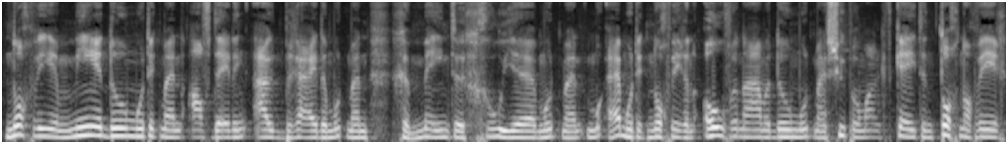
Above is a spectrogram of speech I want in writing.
nog weer meer doen? Moet ik mijn afdeling uitbreiden? Moet mijn gemeente groeien? Moet, mo- hè, moet ik nog weer een overname doen? Moet mijn supermarktketen toch nog weer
